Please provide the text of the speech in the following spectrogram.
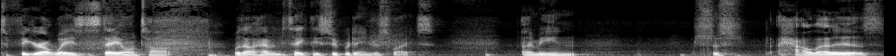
to figure out ways to stay on top without having to take these super dangerous fights. I mean, it's just how that is.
